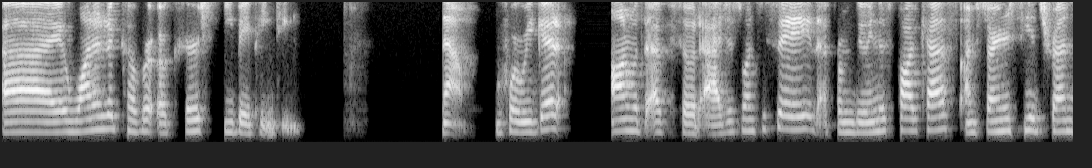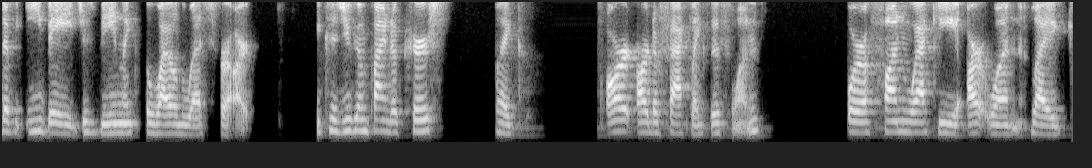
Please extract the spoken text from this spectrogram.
I wanted to cover a cursed eBay painting. Now, before we get on with the episode, I just want to say that from doing this podcast, I'm starting to see a trend of eBay just being like the Wild West for art because you can find a cursed like art artifact like this one or a fun, wacky art one, like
